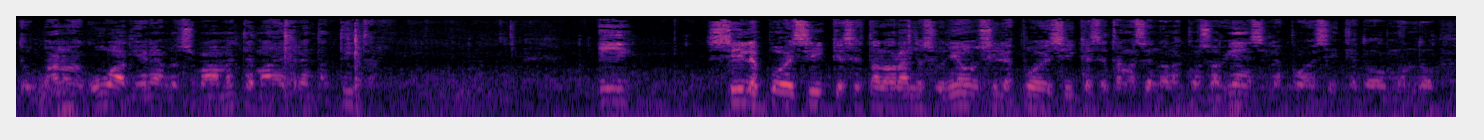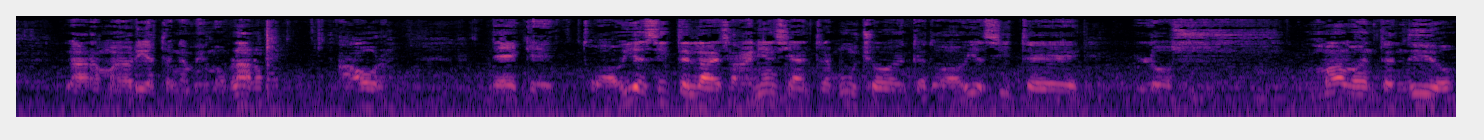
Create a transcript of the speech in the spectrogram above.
de urbano de Cuba tiene aproximadamente más de 30 artistas. Y sí les puedo decir que se está logrando su unión, sí les puedo decir que se están haciendo las cosas bien, sí les puedo decir que todo el mundo, la gran mayoría está en el mismo plano. Ahora, de que todavía existe la desaveniencia entre muchos, en que todavía existe los malos entendidos,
